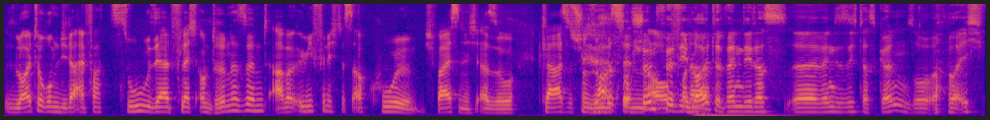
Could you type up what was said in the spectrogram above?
Leute rum, die da einfach zu sehr vielleicht auch drinne sind, aber irgendwie finde ich das auch cool. Ich weiß nicht, also klar, es ist schon so ja, ein bisschen. Ist doch schön für die Leute, wenn die das, äh, wenn die sich das gönnen, so, aber ich,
